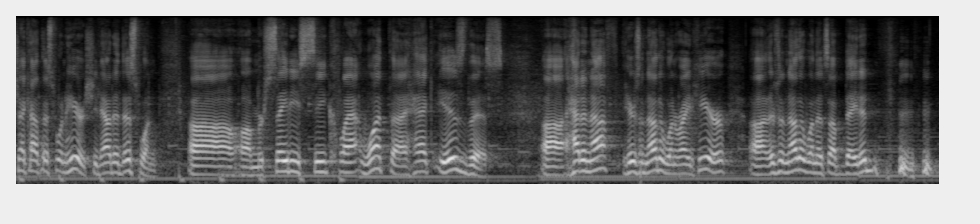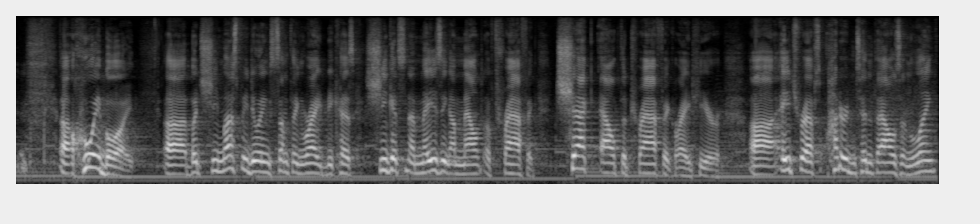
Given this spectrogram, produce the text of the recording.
Check out this one here. She now did this one. Uh, Mercedes C-Class what the heck is this uh, had enough. Here's another one right here. Uh, there's another one that's updated. Uh, Hoi boy. Uh, but she must be doing something right because she gets an amazing amount of traffic. Check out the traffic right here. Uh, Ahrefs 110,000 link.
